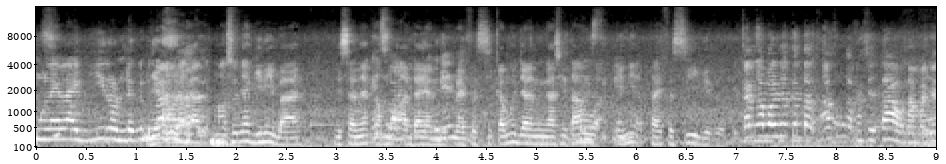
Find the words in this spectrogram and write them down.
mulai lagi ronde kedua orang nggak- maksudnya gini, Ban. Misalnya Eh, kamu ada yang di privacy, kamu jangan ngasih tahu ya. ini privacy gitu. kan awalnya kata aku nggak kasih tahu namanya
